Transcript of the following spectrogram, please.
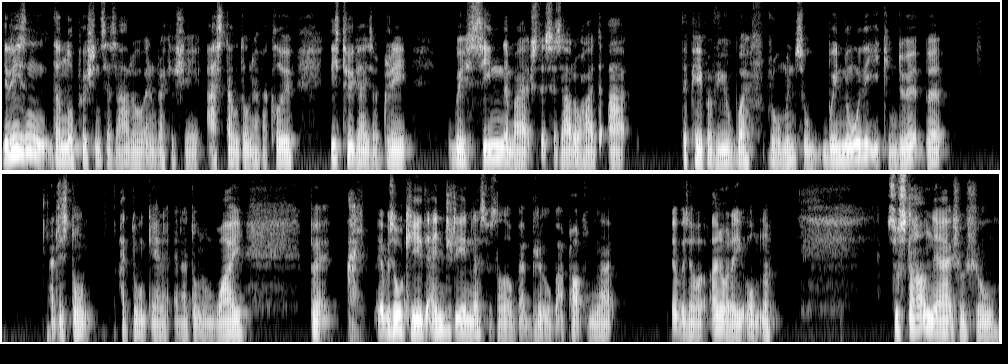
The reason they're not pushing Cesaro and Ricochet, I still don't have a clue. These two guys are great. We've seen the match that Cesaro had at the pay per view with Roman, so we know that he can do it, but I just don't, I don't get it, and I don't know why. But I, it was okay. The injury in this was a little bit brutal, but apart from that, it was a, an alright opener. So starting the actual show,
